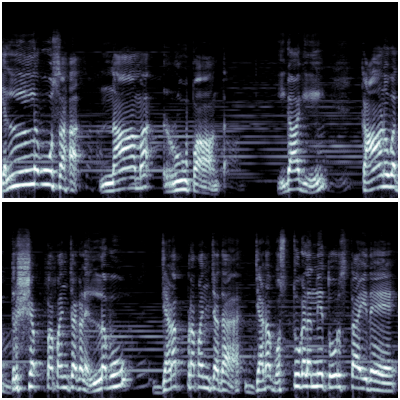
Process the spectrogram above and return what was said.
ಎಲ್ಲವೂ ಸಹ ನಾಮ ರೂಪ ಅಂತ. ಹೀಗಾಗಿ ಕಾಣುವ ದೃಶ್ಯ ಪ್ರಪಂಚಗಳೆಲ್ಲವೂ ಜಡ ಪ್ರಪಂಚದ ಜಡ ವಸ್ತುಗಳನ್ನೇ ತೋರಿಸ್ತಾ ಇದೆ.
